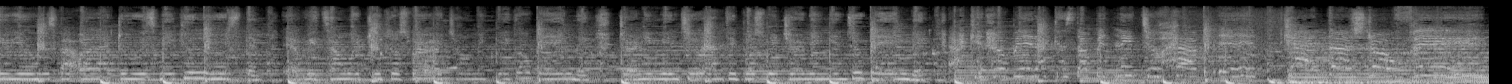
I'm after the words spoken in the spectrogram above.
Give you but all I do is make you lose them. Every time we're too close, we're atomic, we go bang bang. Turning into antipodes, we're turning into bang bang. I can't help it, I can't stop it, need to have it. Catastrophe.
